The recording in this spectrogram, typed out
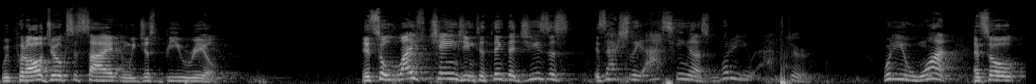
we put all jokes aside and we just be real. It's so life changing to think that Jesus is actually asking us, What are you after? What do you want? And so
